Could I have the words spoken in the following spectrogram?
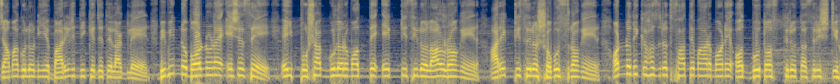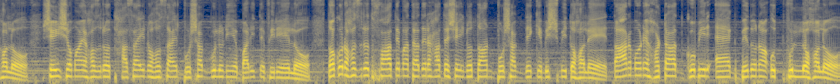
জামাগুলো নিয়ে বাড়ির দিকে যেতে লাগলেন। বিভিন্ন বর্ণনায় এসেছে, এই পোশাকগুলোর মধ্যে একটি ছিল লাল রঙের, আরেকটি ছিল সবুজ রঙের। অন্যদিকে হজরত ফাতেমার মনে অদ্ভুত অস্থিরতা সৃষ্টি হলো। সেই সময় হজরত হাসাইন ও হোসাইন পোশাকগুলো নিয়ে বাড়িতে ফিরে এলো। তখন হজরত ফাতেমা তাদের হাতে সেই নতুন পোশাক দেখে বিস্মিত হলেন তার মনে হঠাৎ গভীর এক বেদনা উৎফুল্ল হল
